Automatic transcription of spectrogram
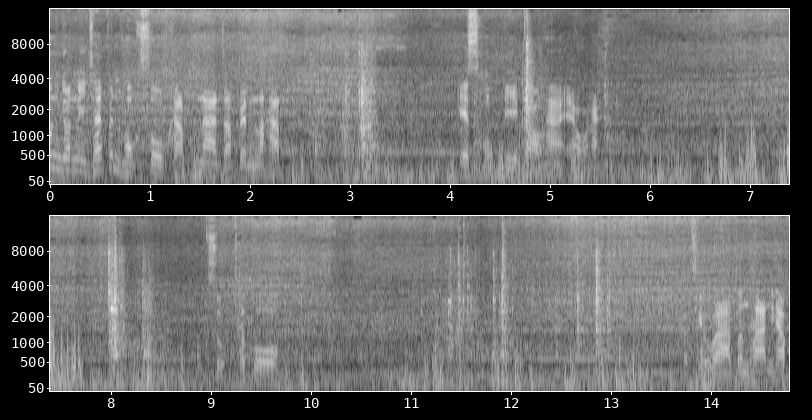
รื่องยนต์นี่ใช้เป็น 6 สูบครับ น่าจะเป็นรหัส S6D95L นะ 6 สูบเทอร์โบก็ถือว่าทนทานครับ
